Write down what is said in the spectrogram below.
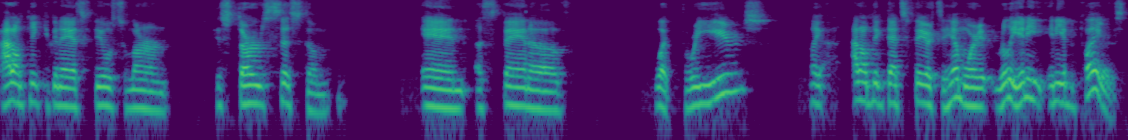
I don't think you can ask Fields to learn his third system in a span of what three years. Like I don't think that's fair to him or really any any of the players.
